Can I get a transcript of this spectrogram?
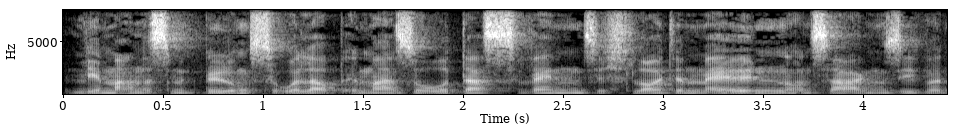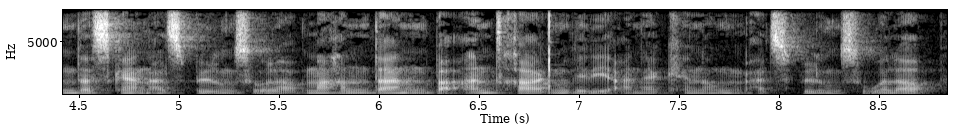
Wir machen das mit Bildungsurlaub immer so, dass wenn sich Leute melden und sagen, sie würden das gern als Bildungsurlaub machen, dann beantragen wir die Anerkennung als Bildungsurlaub.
